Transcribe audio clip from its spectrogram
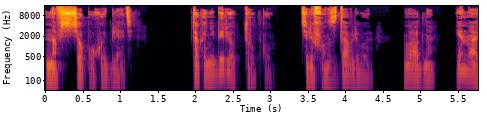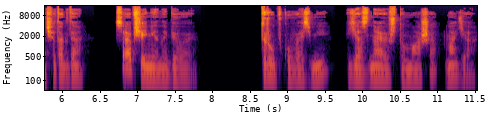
На все похуй, блядь. Так и не берет трубку. Телефон сдавливаю. Ладно, иначе тогда. Сообщение набиваю. Трубку возьми. Я знаю, что Маша моя.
